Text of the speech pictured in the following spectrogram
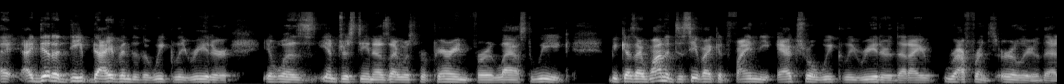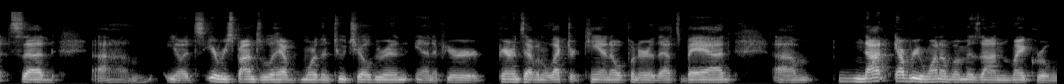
I, I, did a deep dive into the weekly reader. It was interesting as I was preparing for last week because I wanted to see if I could find the actual weekly reader that I referenced earlier that said, um, you know, it's irresponsible to have more than two children. And if your parents have an electric can opener, that's bad. Um, not every one of them is on micro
